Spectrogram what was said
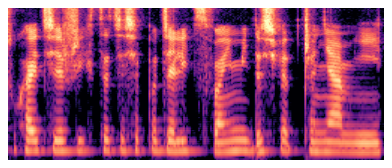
słuchajcie, jeżeli chcecie się podzielić swoimi doświadczeniami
